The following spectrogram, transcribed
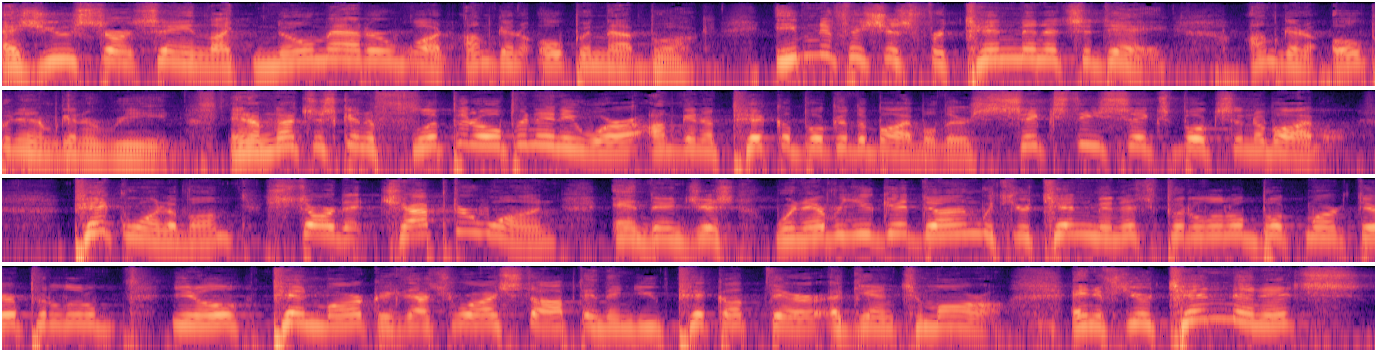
as you start saying, like, no matter what, I'm going to open that book. Even if it's just for 10 minutes a day, I'm going to open it I'm going to read. And I'm not just going to flip it open anywhere. I'm going to pick a book of the Bible. There's 66 books in the Bible. Pick one of them, start at chapter one, and then just whenever you get done with your 10 minutes, put a little bookmark there, put a little, you know, pin mark. That's where I stopped. And then you pick up there again tomorrow. And if your 10 minutes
